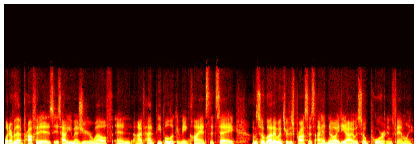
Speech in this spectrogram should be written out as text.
Whatever that profit is is how you measure your wealth. And i've had people look at me clients that say i'm so glad i went through this process. I had no idea i was so poor in family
